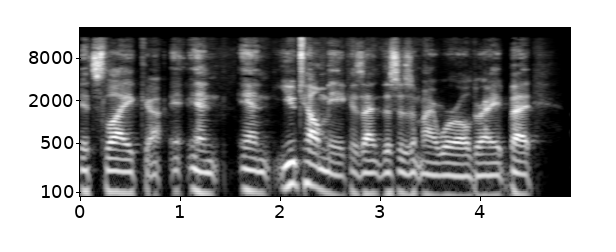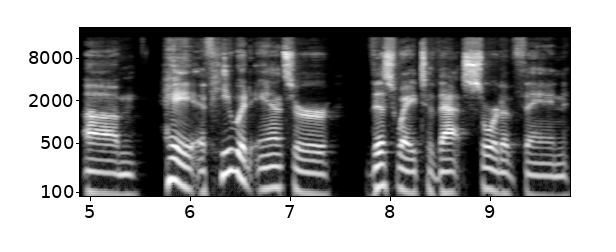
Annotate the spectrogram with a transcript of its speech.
it's like uh, and and you tell me because this isn't my world, right? But um hey, if he would answer this way to that sort of thing,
